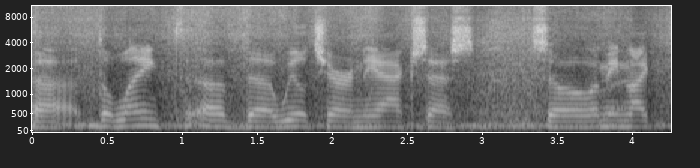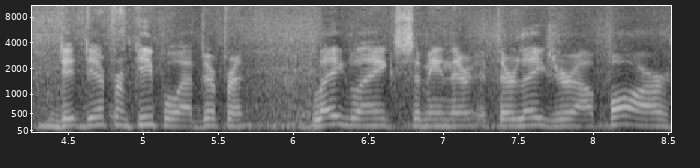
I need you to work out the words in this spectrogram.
uh, the length of the wheelchair and the access. So I mean, like di- different people have different leg lengths. I mean, if their legs are out far,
